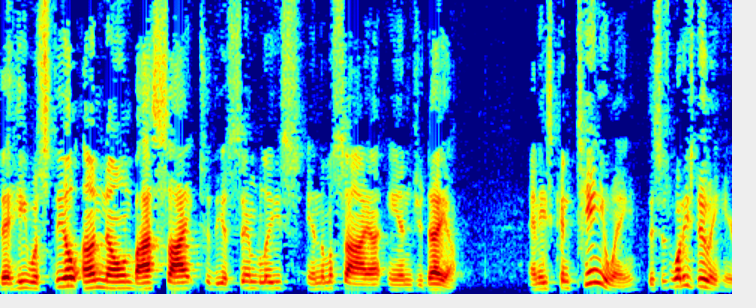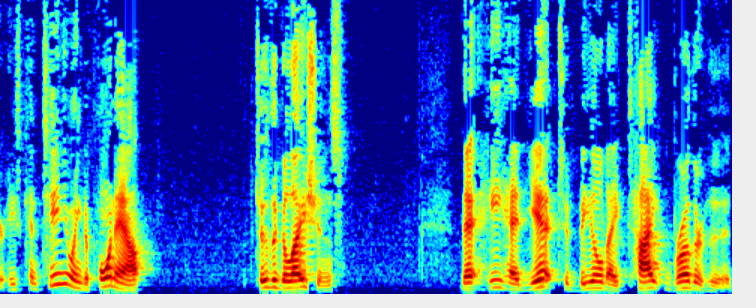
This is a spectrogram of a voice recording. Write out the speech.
that he was still unknown by sight to the assemblies in the Messiah in Judea. And he's continuing, this is what he's doing here. He's continuing to point out to the Galatians that he had yet to build a tight brotherhood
